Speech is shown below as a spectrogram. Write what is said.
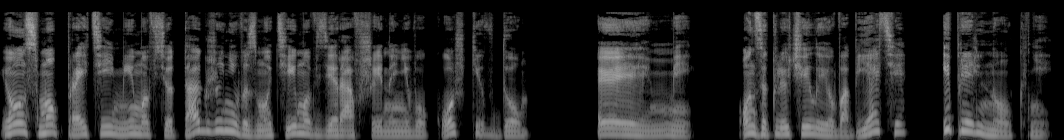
и он смог пройти мимо все так же невозмутимо взиравшей на него кошки в дом. «Эмми!» Он заключил ее в объятия и прильнул к ней.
